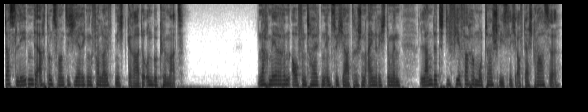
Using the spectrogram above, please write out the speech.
Das Leben der 28-Jährigen verläuft nicht gerade unbekümmert. Nach mehreren Aufenthalten in psychiatrischen Einrichtungen landet die vierfache Mutter schließlich auf der Straße.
